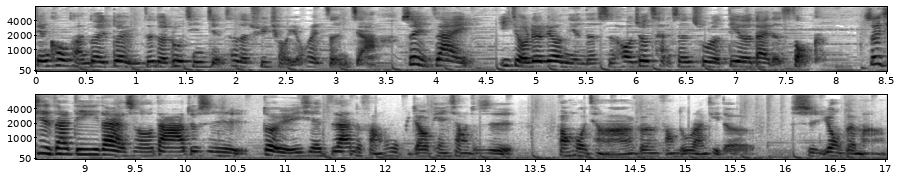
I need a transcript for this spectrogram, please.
监控团队对于这个入侵检测的需求也会增加，所以在一九六六年的时候就产生出了第二代的 SOC。所以其实，在第一代的时候，大家就是对于一些治安的防护比较偏向，就是防火墙啊跟防毒软体的使用，对吗？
